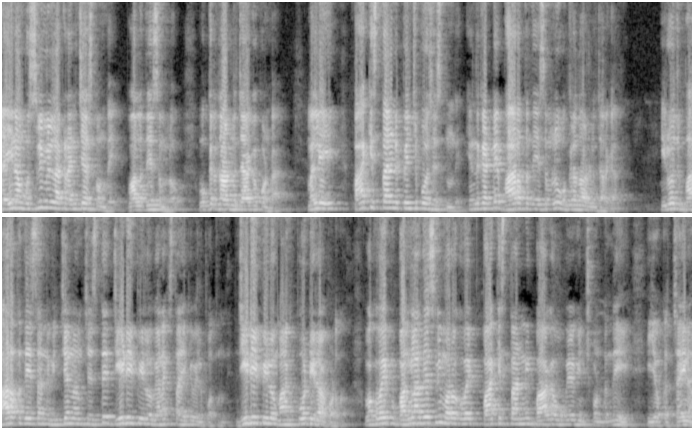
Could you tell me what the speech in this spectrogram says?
చైనా ముస్లింలు అక్కడ అనిచేస్తుంది వాళ్ళ దేశంలో ఉగ్రదాడులు జరగకుండా. మళ్ళీ పాకిస్తాన్ని పెంచి పోషిస్తుంది ఎందుకంటే భారతదేశంలో ఉగ్రదాడులు జరగాలి. ఈరోజు భారతదేశాన్ని విచ్ఛిన్నం చేస్తే జీడిపిలో వెనక స్థాయికి వెళ్ళిపోతుంది. జీడిపిలో మనకు పోటీ రాకూడదు. ఒకవైపు బంగ్లాదేశ్ని మరొకవైపు పాకిస్తాన్ని బాగా ఉపయోగించుకుంటుంది ఈ యొక్క చైనా.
